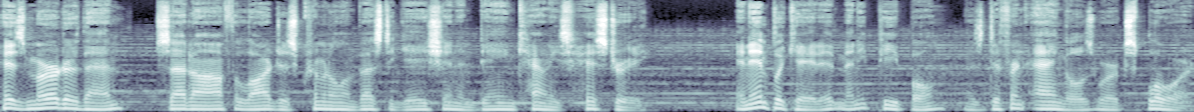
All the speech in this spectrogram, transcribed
His murder, then, set off the largest criminal investigation in Dane County's history and implicated many people as different angles were explored.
